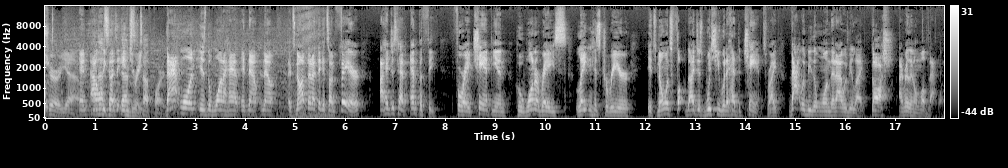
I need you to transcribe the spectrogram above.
out. sure, yeah. And And out because the- of that's the injury. tough part. That one is the one I have. And now, now it's not that I think it's unfair. I just have empathy for a champion who won a race late in his career. It's no one's fault. I just wish he would have had the chance, right? That would be the one that I would be like, gosh, I really don't love that one.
